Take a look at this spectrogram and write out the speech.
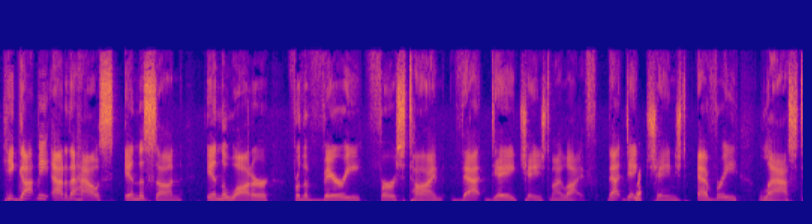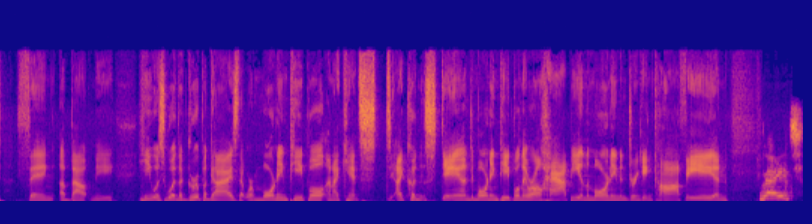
He got me out of the house in the sun, in the water for the very first time, that day changed my life. That day right. changed every last thing about me. He was with a group of guys that were morning people, and I can't, st- I couldn't stand morning people, and they were all happy in the morning and drinking coffee and right.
